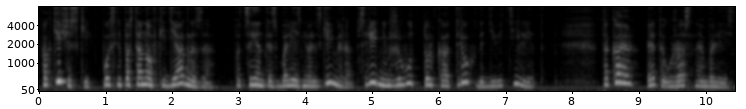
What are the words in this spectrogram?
Фактически, после постановки диагноза пациенты с болезнью Альцгеймера в среднем живут только от 3 до 9 лет. Такая это ужасная болезнь.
